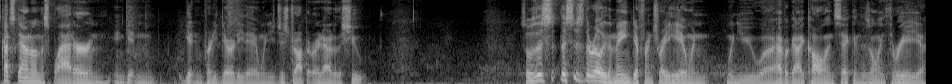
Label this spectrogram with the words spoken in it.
cuts down on the splatter and, and getting getting pretty dirty there when you just drop it right out of the chute. So this this is the really the main difference right here when when you uh, have a guy call in sick and there's only three of you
